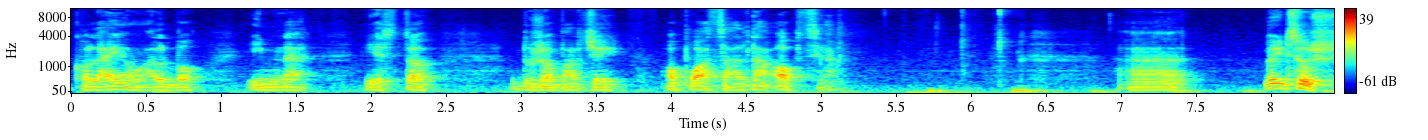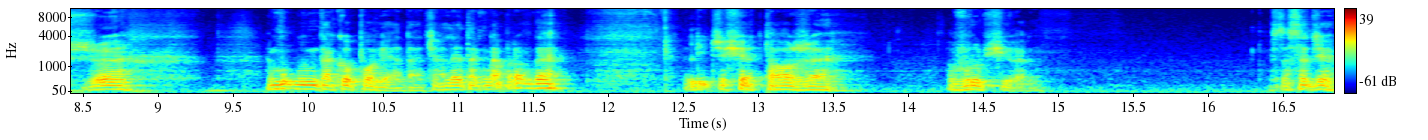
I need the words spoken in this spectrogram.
koleją albo inne, jest to dużo bardziej opłacalna opcja. E, No i cóż, mógłbym tak opowiadać, ale tak naprawdę liczy się to, że wróciłem. W zasadzie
